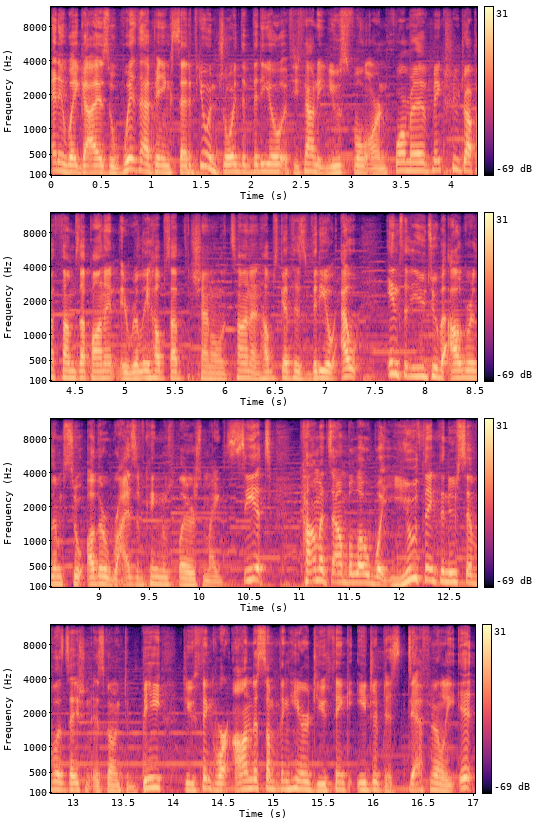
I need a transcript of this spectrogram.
Anyway guys with that being said if you enjoyed the video if you found it useful or informative make sure you drop a thumbs up on it. It really helps out the channel a ton and helps get this video out into the YouTube algorithm so other rise of kingdoms players might see it. Comment down below what you think the new civilization is going to be. Do you think we're onto something here? Do you think Egypt is definitely it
